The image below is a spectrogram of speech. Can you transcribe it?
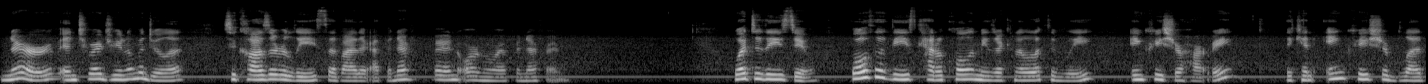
nerve into our adrenal medulla to cause a release of either epinephrine or norepinephrine. What do these do? Both of these catecholamines are collectively increase your heart rate. They can increase your blood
